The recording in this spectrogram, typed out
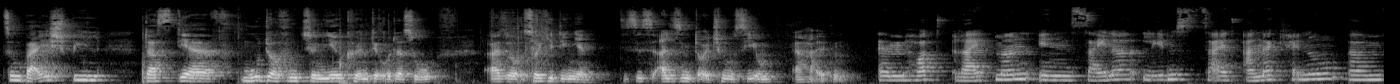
zum Beispiel, dass der Motor funktionieren könnte oder so. Also solche Dinge. Das ist alles im Deutschen Museum erhalten. Ähm, hat Reitmann in seiner Lebenszeit Anerkennung ähm,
